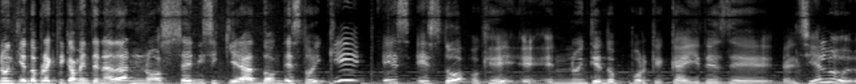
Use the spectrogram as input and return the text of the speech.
no entiendo prácticamente nada. No sé ni siquiera dónde estoy. ¿Qué es esto? Ok, eh, eh, no entiendo por qué caí desde el cielo,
